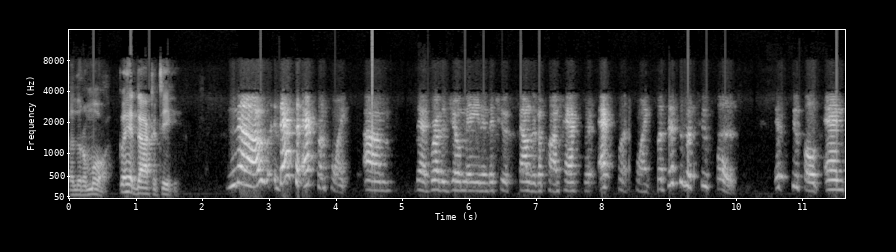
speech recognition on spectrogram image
a little more. Go ahead, Dr. Tiki. No, that's an excellent point. Um, that Brother Joe made and that you expounded upon, Pastor. Excellent point. But this is a twofold. It's twofold. And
